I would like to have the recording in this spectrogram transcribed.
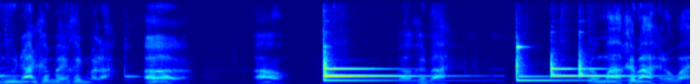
มือนานขึ้นไหมขึ้นมาล่ะ เออ อ้าเอาขึ้นมา ลงมา ขึ้นมา ลงว่า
